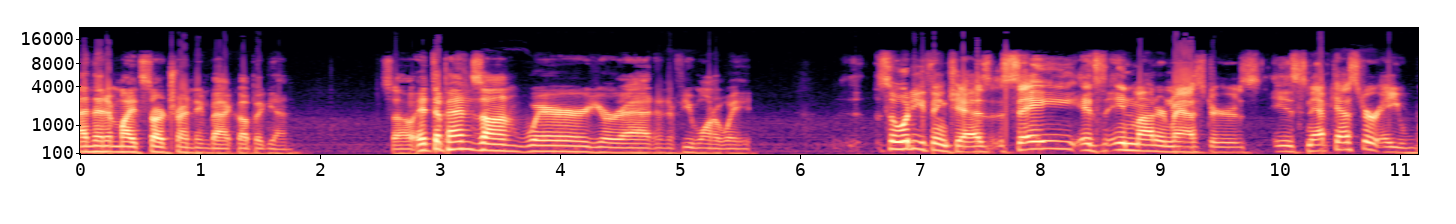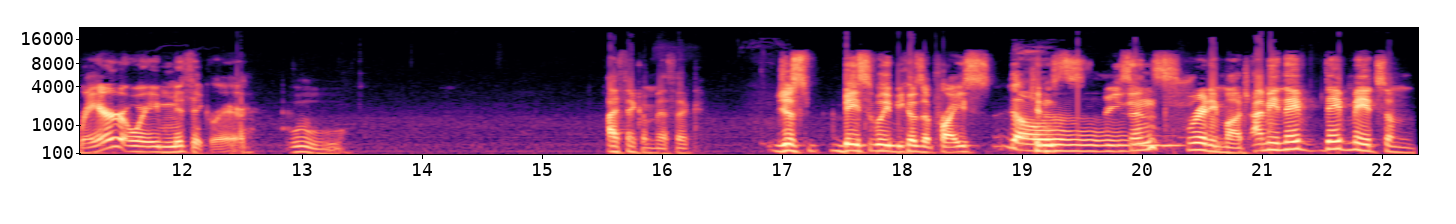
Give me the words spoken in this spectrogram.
and then it might start trending back up again. So it depends on where you're at and if you want to wait. So what do you think, Chaz? Say it's in Modern Masters. Is Snapcaster a rare or a mythic rare? Ooh. I think a mythic. Just basically because of price No. cons- reasons? Pretty much. I mean, they've they've made some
